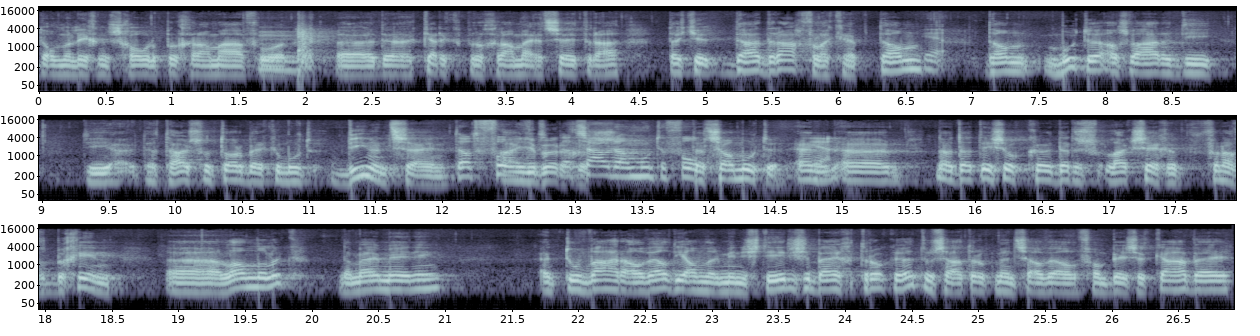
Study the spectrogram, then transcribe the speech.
de onderliggende scholenprogramma, voor mm. uh, de kerkprogramma, et cetera, dat je daar draagvlak hebt. Dan, ja. dan moeten als het ware die die, dat huis van Torberken moet dienend zijn Dat volgt, aan je burgers. dat zou dan moeten volgen. Dat zou moeten. En Ja. eh, nou, dat is ook, eh, dat is, laat ik zeggen, vanaf het begin eh, landelijk, naar mijn mening. En toen waren al wel die andere ministeries erbij getrokken. Hè. Toen zaten er ook mensen al wel van BZK bij,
